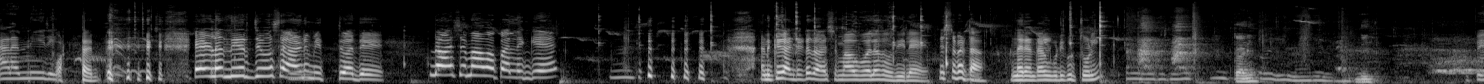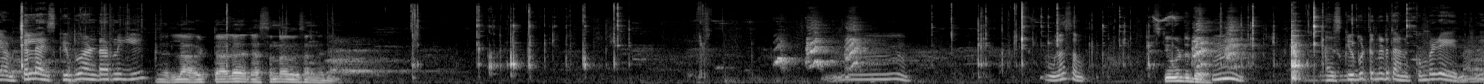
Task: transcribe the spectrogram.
ഇളനീര്. ഒട്ടൻ. ഇളനീർ ജ്യൂസ് ആണ് മിത്തു അതെ. ദോശമാവപ്പ അല്ലെങ്കിൽ എനിക്ക് കണ്ടിട്ട് ദോശമാവ് പോലെ തോന്നിയില്ലേ? ഇഷ്ടപ്പെട്ടാ? എന്നാ രണ്ടാളും കൂടി കുടിച്ചോളി. ഇപ്പൊ വേണ്ടായിരുന്നെങ്കിൽ ഇട്ടാൽ രസം സംഗതി. സംഗതി നമ്മളെ സ്ക്യൂബ് ഇട്ടിട്ടോ? ഐസ് ക്യൂബ് ഇട്ടിങ്ങോട്ട് തണുക്കുമ്പോഴേ നല്ല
